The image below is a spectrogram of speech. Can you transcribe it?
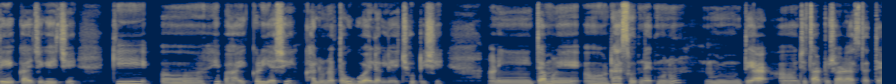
ते एक काळजी घ्यायची की हे पहा एक कळी अशी खालून आता उगवायला लागली आहे छोटीशी. आणि त्यामुळे ढास होत नाहीत म्हणून ते जे चाटू शाळा असतात ते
